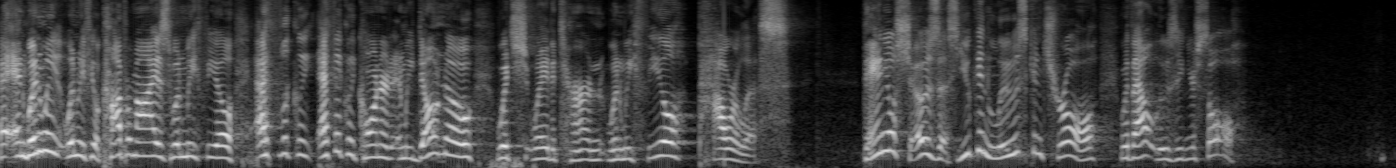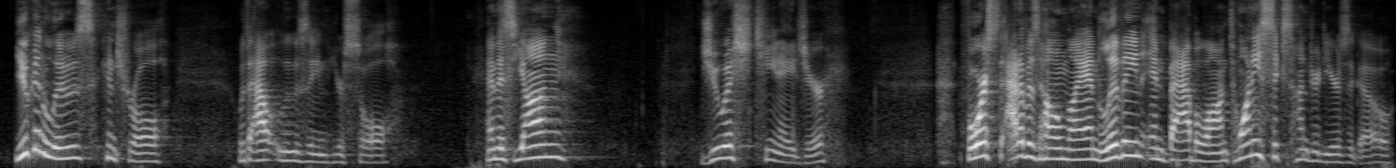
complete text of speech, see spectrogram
And when we, when we feel compromised, when we feel ethically, ethically cornered, and we don't know which way to turn, when we feel powerless, Daniel shows us you can lose control without losing your soul. You can lose control without losing your soul. And this young Jewish teenager, forced out of his homeland, living in Babylon 2,600 years ago,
